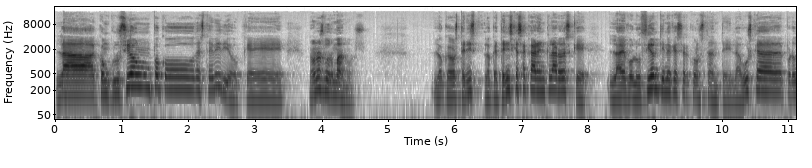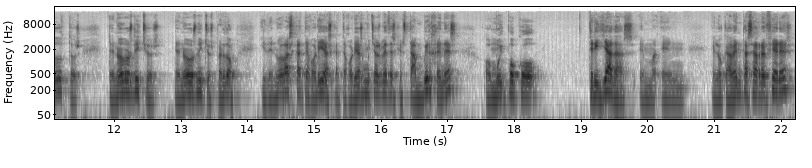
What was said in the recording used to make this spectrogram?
La conclusión un poco de este vídeo, que no nos durmamos. Lo que, os tenéis, lo que tenéis que sacar en claro es que la evolución tiene que ser constante y la búsqueda de productos, de nuevos dichos, de nuevos nichos, perdón, y de nuevas categorías, categorías muchas veces que están vírgenes o muy poco trilladas en, lo que a venta se refiere,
